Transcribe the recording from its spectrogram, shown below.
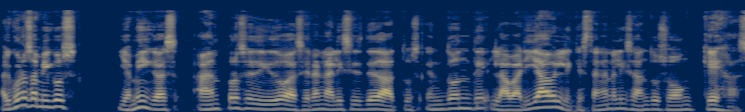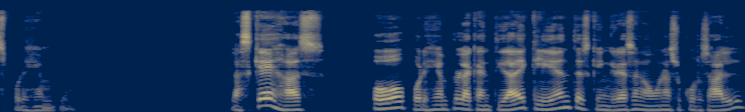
algunos amigos y amigas han procedido a hacer análisis de datos en donde la variable que están analizando son quejas, por ejemplo. Las quejas o, por ejemplo, la cantidad de clientes que ingresan a una sucursal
